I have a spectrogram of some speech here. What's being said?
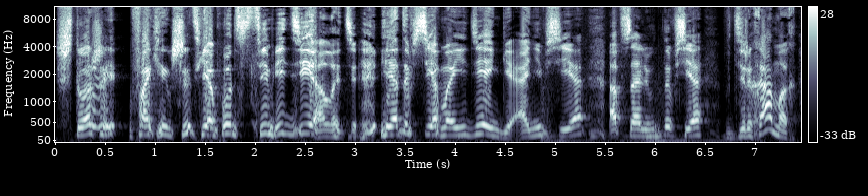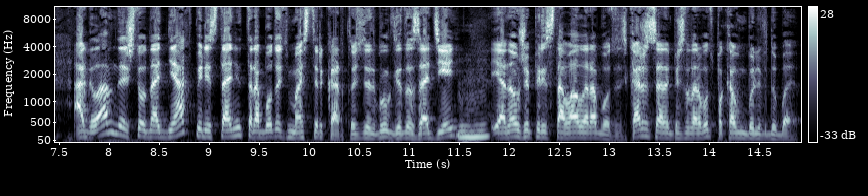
Что же fucking shit я буду с ними делать? И это все мои деньги. Они все, абсолютно все в дирхамах. А главное, что на днях перестанет работать MasterCard. То есть это было где-то за день, угу. и она уже переставала работать. Кажется, она перестала работать, пока мы были в Дубае.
